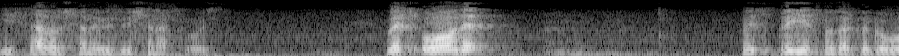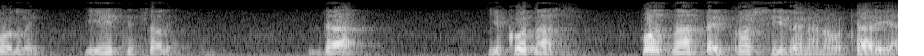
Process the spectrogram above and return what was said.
i savršena i uzvišena svojstva već ovde već prije smo dakle govorili i isticali da je kod nas poznata i proširena novotarija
